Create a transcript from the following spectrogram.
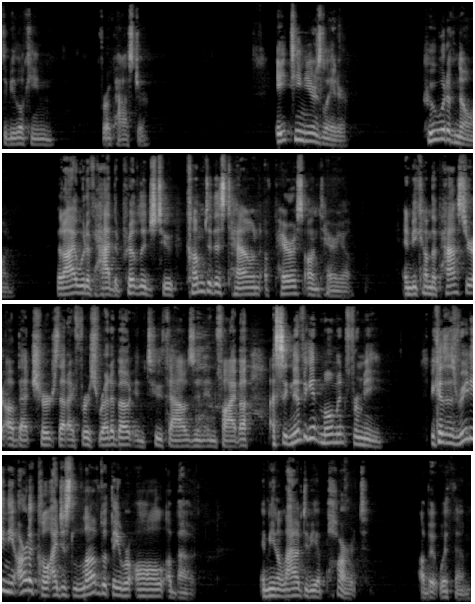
to be looking for a pastor. 18 years later, who would have known that I would have had the privilege to come to this town of Paris, Ontario, and become the pastor of that church that I first read about in 2005? A, a significant moment for me because as reading the article, I just loved what they were all about and being allowed to be a part of it with them.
